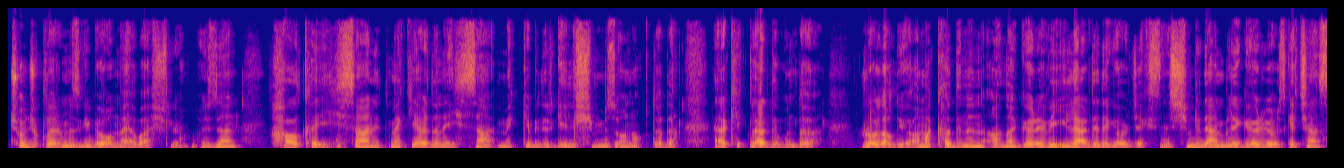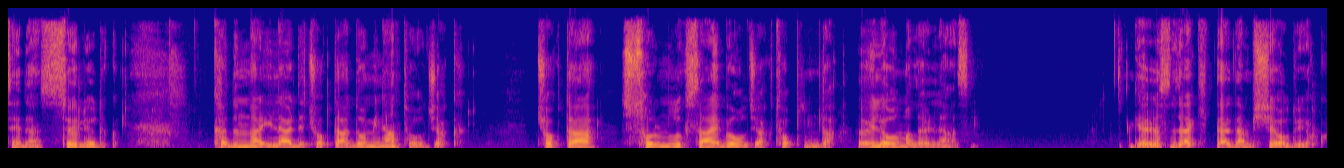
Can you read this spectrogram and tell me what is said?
çocuklarımız gibi olmaya başlıyor. O yüzden halka ihsan etmek, yaradana ihsan etmek gibidir. Gelişimimiz o noktada. Erkekler de bunda rol alıyor ama kadının ana görevi ileride de göreceksiniz. Şimdiden bile görüyoruz. Geçen seneden söylüyorduk. Kadınlar ileride çok daha dominant olacak. Çok daha sorumluluk sahibi olacak toplumda. Öyle olmaları lazım. Görüyorsunuz erkeklerden bir şey olduğu yok.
